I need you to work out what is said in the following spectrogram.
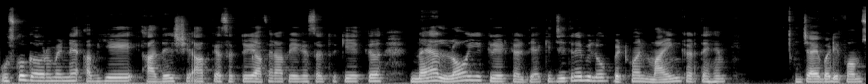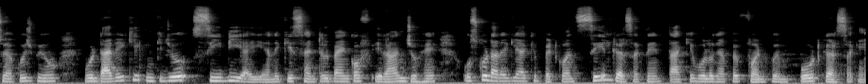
उसको गवर्नमेंट ने अब ये आदेश, आप कह सकते हो या फिर आप ये कह सकते हो कि एक नया लॉ ये क्रिएट कर दिया कि जितने भी लोग बिटकॉइन माइंग करते हैं चाहे बड़ी फॉर्म्स हो या कुछ भी हो, वो डायरेक्टली इनकी जो सी बी आई यानी कि सेंट्रल बैंक ऑफ़ ईरान जो है, उसको डायरेक्टली आके बिटकॉइन सेल कर सकते हैं ताकि वो लोग यहाँ पे फंड को इम्पोर्ट कर सकें।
